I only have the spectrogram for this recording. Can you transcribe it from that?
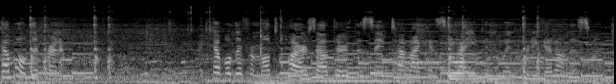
couple different, a couple different multipliers out there at the same time. I can see how you can win pretty good on this one.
